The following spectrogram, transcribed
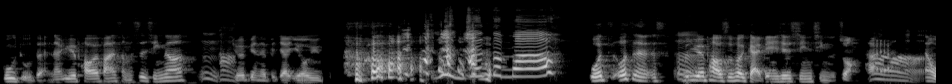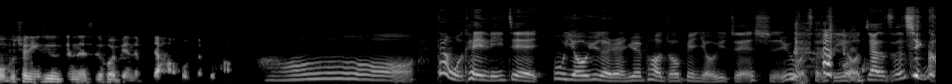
孤独的，那约炮会发生什么事情呢？嗯，就会变得比较忧郁。认真的吗？我我只能约炮是会改变一些心情的状态，啊但我不确定是不是真的是会变得比较好或者不好。哦，但我可以理解不忧郁的人约炮之后变忧郁这件事，因为我曾经有这样子的情况。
